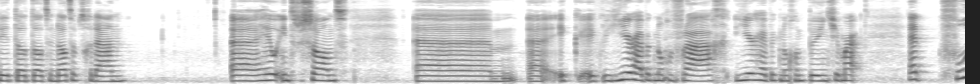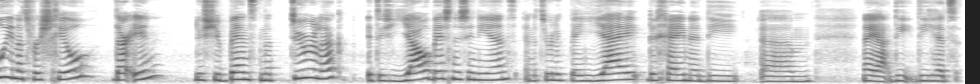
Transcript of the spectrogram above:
dit, dat, dat en dat hebt gedaan. Uh, heel interessant. Uh, ik, ik, hier heb ik nog een vraag. Hier heb ik nog een puntje. Maar het, voel je het verschil daarin? Dus je bent natuurlijk, het is jouw business in die end. En natuurlijk ben jij degene die, um, nou ja, die, die het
